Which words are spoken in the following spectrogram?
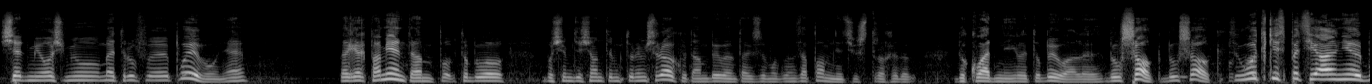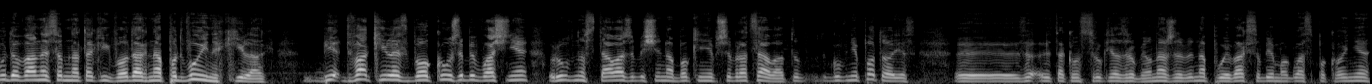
7-8 metrów y, pływu, nie? Tak jak pamiętam, to było w 80 którymś roku tam byłem, także mogłem zapomnieć już trochę do, dokładnie ile to było, ale był szok, był szok. Łódki specjalnie budowane są na takich wodach na podwójnych kilach. Dwa kile z boku, żeby właśnie równo stała, żeby się na boki nie przewracała. To głównie po to jest yy, ta konstrukcja zrobiona, żeby na pływach sobie mogła spokojnie,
